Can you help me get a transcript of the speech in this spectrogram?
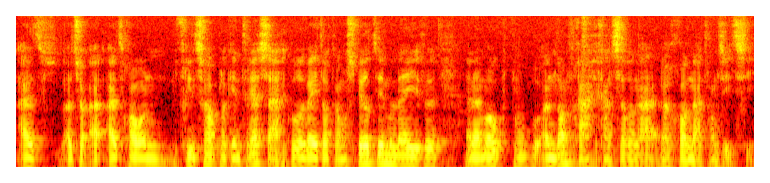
uit, uit, uit gewoon vriendschappelijk interesse eigenlijk willen weten wat er allemaal speelt in mijn leven. En dan, ook, en dan vragen gaan stellen naar, eh, gewoon naar transitie.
